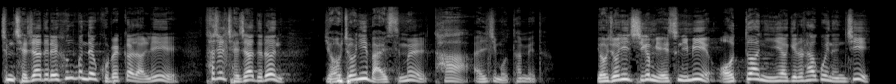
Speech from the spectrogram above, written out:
지금 제자들의 흥분된 고백과 달리 사실 제자들은 여전히 말씀을 다 알지 못합니다. 여전히 지금 예수님이 어떠한 이야기를 하고 있는지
